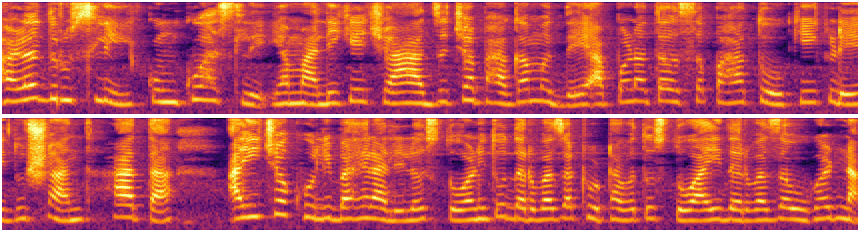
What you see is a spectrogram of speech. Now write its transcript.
हळद रुसली कुंकू हसले या मालिकेच्या आजच्या भागामध्ये आपण आता असं पाहतो की इकडे दुशांत हा आता आईच्या खोलीबाहेर आलेला असतो आणि तो दरवाजा ठोठावत असतो. आई दरवाजा उघड ना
